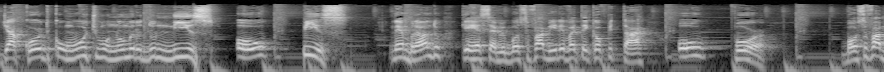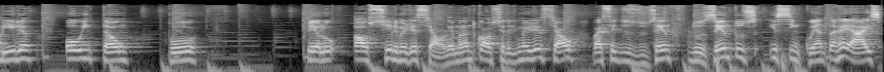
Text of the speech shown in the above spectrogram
de acordo com o último número do NIS ou PIS. Lembrando, quem recebe Bolsa Família vai ter que optar ou por Bolsa Família ou então por pelo auxílio emergencial. Lembrando que o auxílio emergencial vai ser de 200, 250 reais,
